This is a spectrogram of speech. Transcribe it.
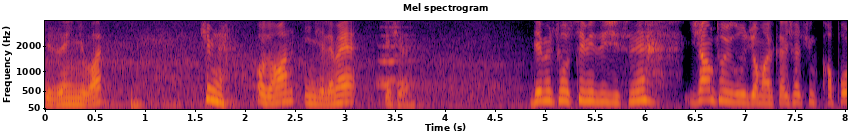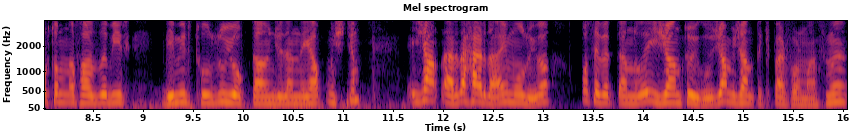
bir rengi var. Şimdi o zaman inceleme geçelim. Demir toz temizleyicisini jant uygulayacağım arkadaşlar. Çünkü kaportamda fazla bir demir tozu yok. Daha önceden de yapmıştım. E, jantlarda her daim oluyor. O sebepten dolayı jantı uygulayacağım. Janttaki performansını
